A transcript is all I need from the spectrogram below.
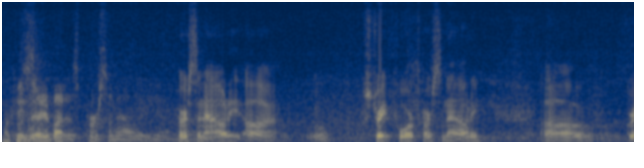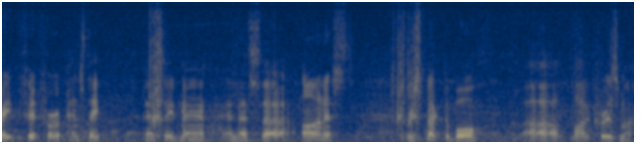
What can you say about his personality? Yeah. Personality, uh, straightforward personality, uh, great fit for a Penn State Penn State man, and that's uh, honest, respectable, uh, a lot of charisma.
